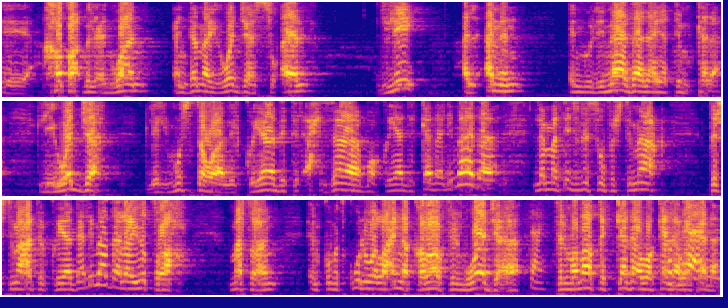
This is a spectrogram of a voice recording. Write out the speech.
آه، خطأ بالعنوان عندما يوجه السؤال للأمن أنه لماذا لا يتم كذا؟ ليوجه للمستوى لقيادة الأحزاب وقيادة كذا. لماذا لما تجلسوا في اجتماع في اجتماعات القيادة لماذا لا يطرح مثلا انكم تقولوا والله عندنا قرار في المواجهة طيب. في المناطق كذا وكذا وكذا.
